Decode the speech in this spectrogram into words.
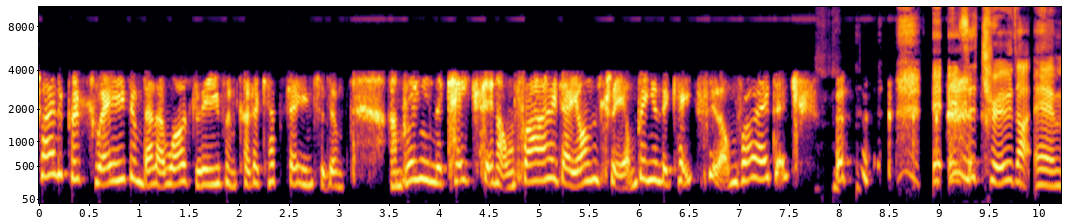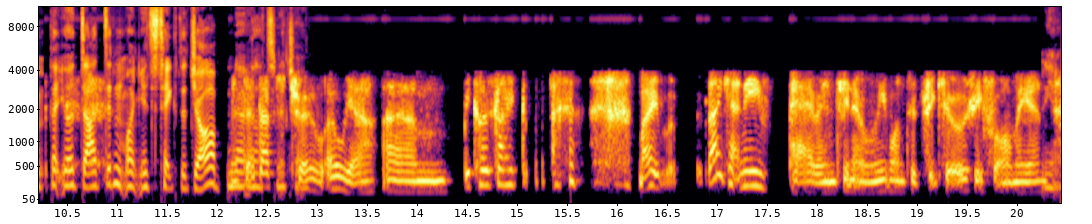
trying to persuade them that I was leaving because I kept saying to them, I'm bringing the cakes in on Friday, honestly, I'm bringing the cakes in on Friday. Is it true that um that your dad didn't want you to take the job? Th- that's not true. Oh yeah, um, because like my like any parent, you know, he wanted security for me, and Yeah.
